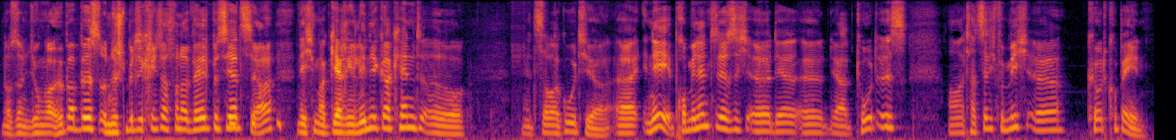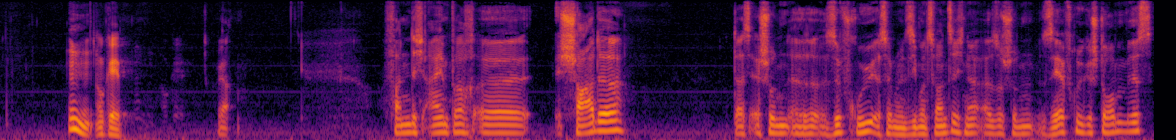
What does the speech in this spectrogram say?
noch so ein junger Hüpper bist und eine Schmitte kriegt das von der Welt bis jetzt, ja? Nicht mal Gary Lineker kennt, also. Jetzt ist aber gut hier. Äh, nee, Prominente, der sich, äh, der, äh, ja, tot ist. Aber tatsächlich für mich, äh, Kurt Cobain. Mhm, okay. Fand ich einfach, äh, schade, dass er schon äh, so früh, er ist ja nur 27, ne, also schon sehr früh gestorben ist.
